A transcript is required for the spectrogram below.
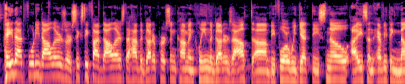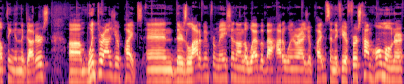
pay that $40 or $65 to have the gutter person come and clean the gutters out uh, before we get the snow, ice, and everything melting in the gutters. Um, winterize your pipes, and there's a lot of information on the web about how to winterize your pipes. And if you're a first time homeowner,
